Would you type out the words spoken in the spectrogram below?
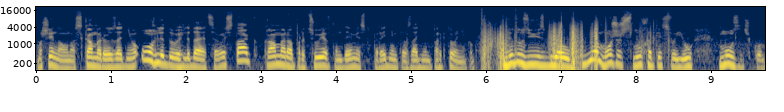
Машина у нас з камерою заднього огляду, виглядає це ось так. Камера працює в тандемі з переднім та заднім парктроніком. Bluetooth USB AUX є, можеш слухати свою музичку.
